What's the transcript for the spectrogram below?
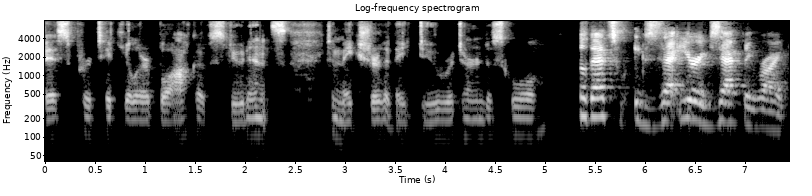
this particular block of students to make sure that they do return to school so that's exact. You're exactly right,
